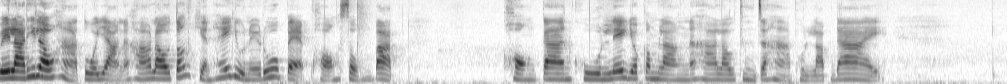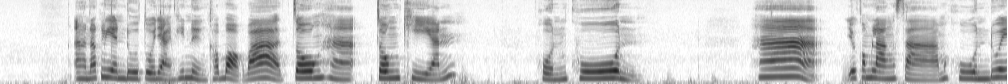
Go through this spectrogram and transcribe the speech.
เวลาที่เราหาตัวอย่างนะคะ เราต้องเขียนให้อยู่ในรูปแบบของสมบัติ ของการคูณเลขยกกำลังนะคะ เราถึงจะหาผลลัพธ์ได้นักเรียนดูตัวอย่างที่หนึ่งเขาบอกว่าจงหาจงเขียน ผลคูณ 5 ยกกำลัง 3 คูณด้วย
